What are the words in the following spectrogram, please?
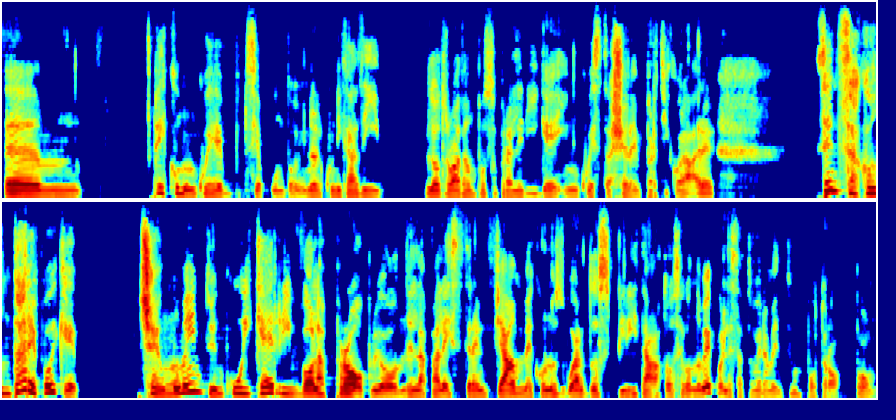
Um, e comunque, sì, appunto, in alcuni casi l'ho trovata un po' sopra le righe in questa scena in particolare. Senza contare poi che c'è un momento in cui Carrie vola proprio nella palestra in fiamme con lo sguardo spiritato. Secondo me quello è stato veramente un po' troppo.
